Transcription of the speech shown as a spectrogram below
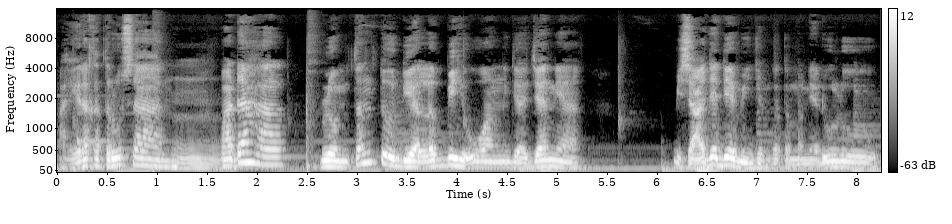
Akhirnya keterusan. Mm. padahal belum tentu dia lebih uang jajannya. Bisa aja dia minjem ke temennya dulu.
